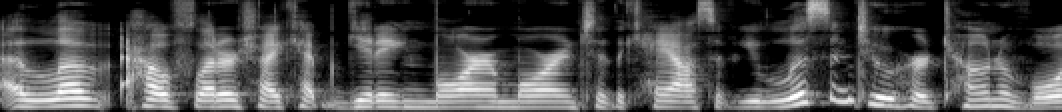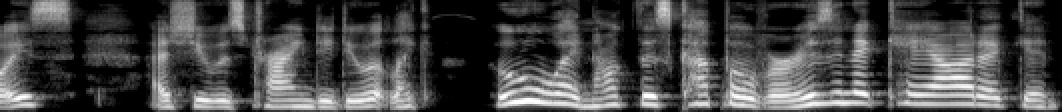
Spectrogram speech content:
I love how Fluttershy kept getting more and more into the chaos. If you listen to her tone of voice as she was trying to do it, like, ooh, I knocked this cup over, isn't it chaotic? And,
